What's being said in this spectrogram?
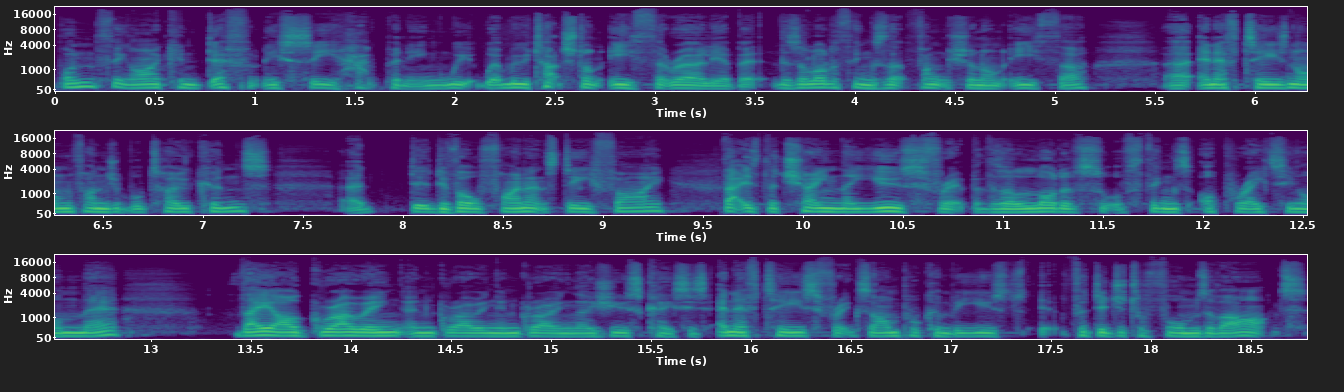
One thing I can definitely see happening, we, when we touched on Ether earlier, but there's a lot of things that function on Ether, uh, NFTs, non fungible tokens, uh, Devolve Finance DeFi. That is the chain they use for it, but there's a lot of sort of things operating on there they are growing and growing and growing those use cases. NFTs, for example, can be used for digital forms of art.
